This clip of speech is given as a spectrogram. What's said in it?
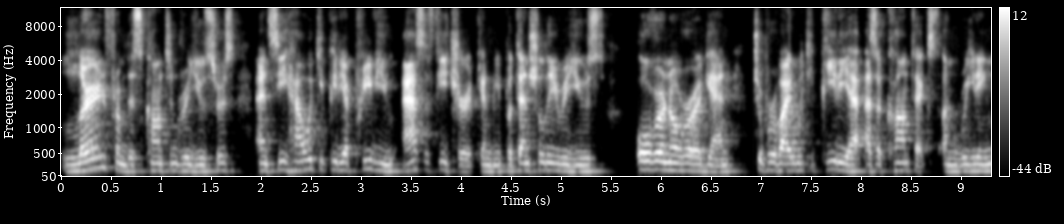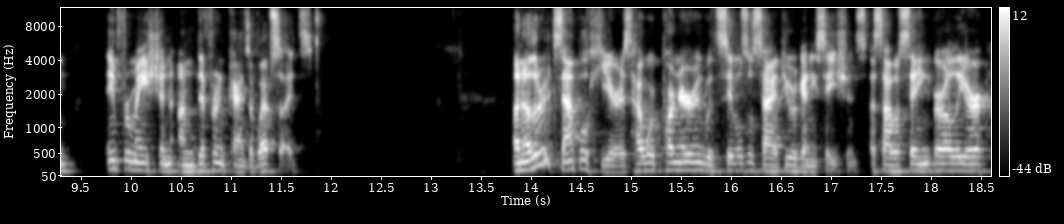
learn from this content reusers, and see how Wikipedia Preview as a feature can be potentially reused over and over again to provide Wikipedia as a context on reading information on different kinds of websites. Another example here is how we're partnering with civil society organizations. As I was saying earlier,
